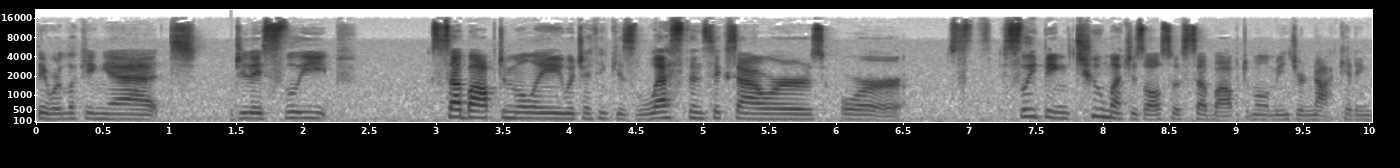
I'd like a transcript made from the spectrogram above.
They were looking at do they sleep suboptimally, which I think is less than six hours, or sleeping too much is also suboptimal. It means you're not getting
